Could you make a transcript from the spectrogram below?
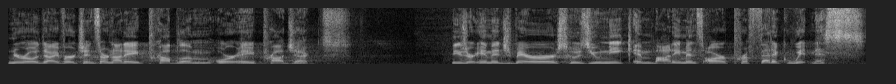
neurodivergence are not a problem or a project. These are image bearers whose unique embodiments are prophetic witness,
